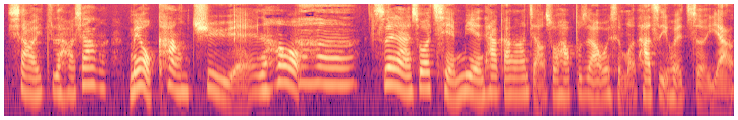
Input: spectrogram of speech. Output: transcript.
小姨子好像没有抗拒哎，然后虽然说前面他刚刚讲说他不知道为什么他自己会这样，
